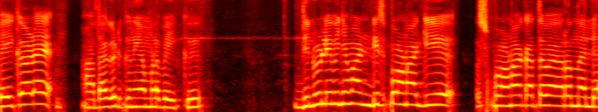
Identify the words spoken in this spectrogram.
ബൈക്ക് അവിടെ. അതാ കിടക്കുന്നത് നമ്മളെ ബൈക്ക് ഇതിനുള്ളിൽ പിന്നെ വണ്ടി സ്പോണാക്കി സ്പോണാക്കാത്ത വേറെ ഒന്നല്ല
